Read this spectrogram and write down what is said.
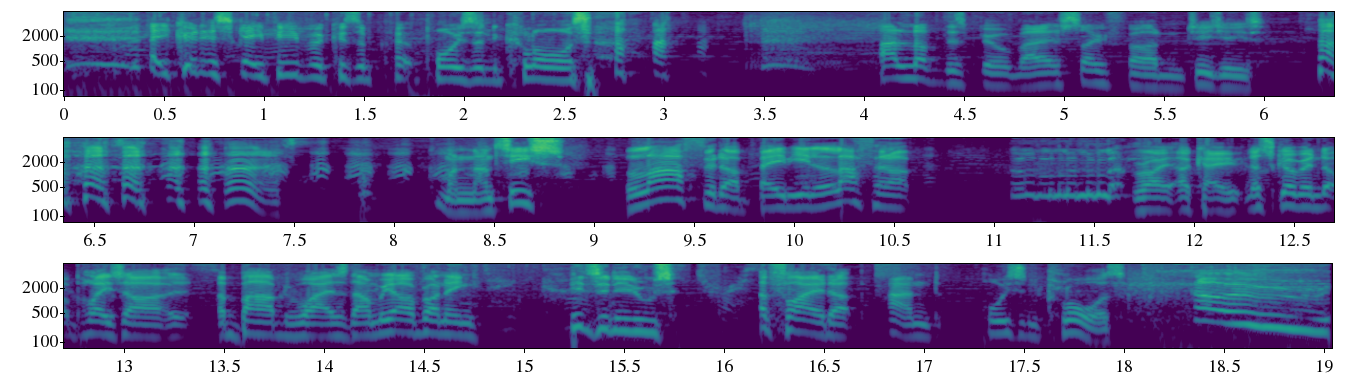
he couldn't escape either because of poison claws. I love this build, man. It's so fun. GG's. Come on, Nancy. Laugh it up, baby. Laugh it up. Right, okay. Let's go into place our barbed wires down. We are running pins and needles, fired up, and poison claws. No!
